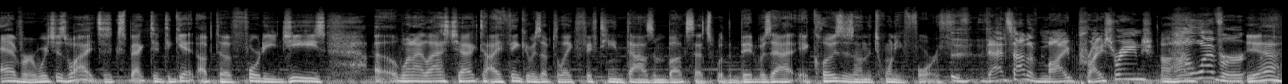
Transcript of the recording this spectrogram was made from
ever, which is why it's expected to get up to 40 G's. Uh, when I last checked, I think it was up to like 15,000 bucks. That's what the bid was at. It closes on the 24th. That's out of my price range. However, Yeah.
